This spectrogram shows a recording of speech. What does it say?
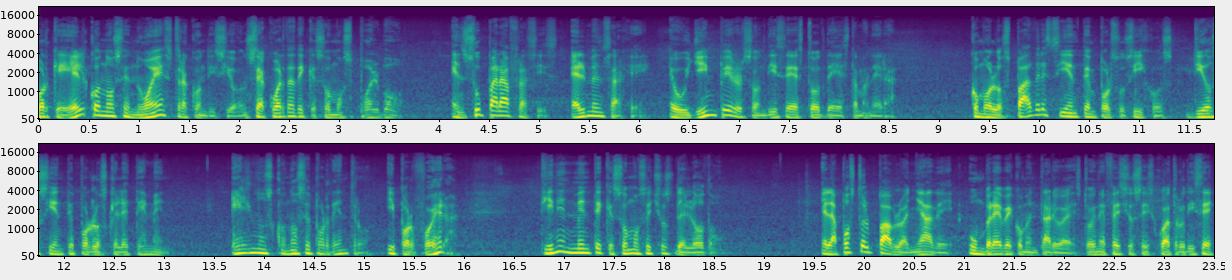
Porque Él conoce nuestra condición, se acuerda de que somos polvo. En su paráfrasis, el mensaje, Eugene Peterson dice esto de esta manera. Como los padres sienten por sus hijos, Dios siente por los que le temen. Él nos conoce por dentro y por fuera. Tiene en mente que somos hechos de lodo. El apóstol Pablo añade un breve comentario a esto. En Efesios 6.4 dice,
